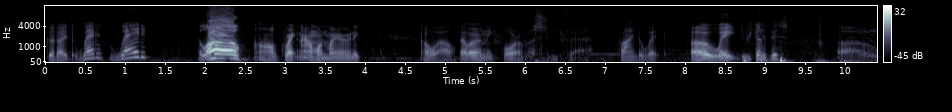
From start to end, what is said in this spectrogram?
Good idea. Where did, where did, hello? Oh, great, now I'm on my own. Oh well, there were only four of us, to be fair. Find a way. Oh, wait, did we go this? Oh,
